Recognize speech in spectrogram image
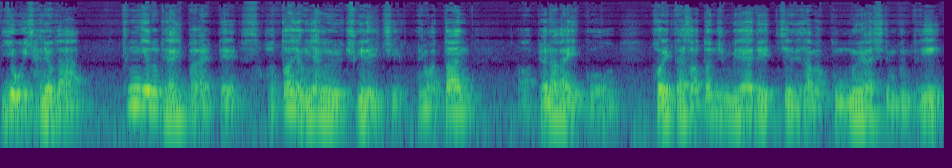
이게 우리 자녀가 특례로 대학 입학할 때 어떤 영향을 주게 될지 아니면 어떠한 어, 변화가 있고 거기에 따라서 어떤 준비를 해야 될지에 대해서 아마 궁금해하시는 분들이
